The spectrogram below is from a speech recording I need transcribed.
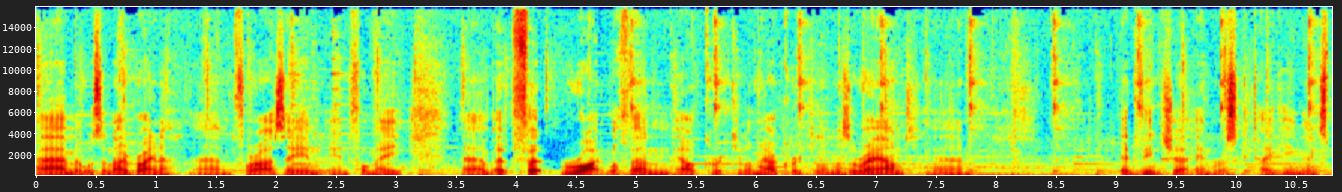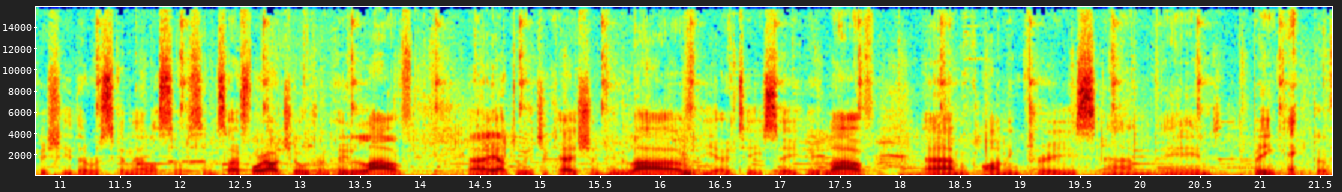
um, it was a no-brainer um, for us and, and for me. Um, it fit right within our curriculum. Our curriculum is around um, adventure and risk taking and especially the risk analysis and so for our children who love uh, outdoor education, who love EOTC, who love um, climbing trees um, and being active,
